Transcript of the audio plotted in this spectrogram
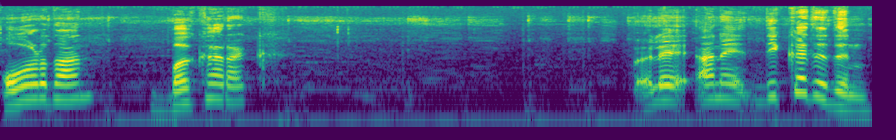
Oradan bakarak Böyle hani dikkat edin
